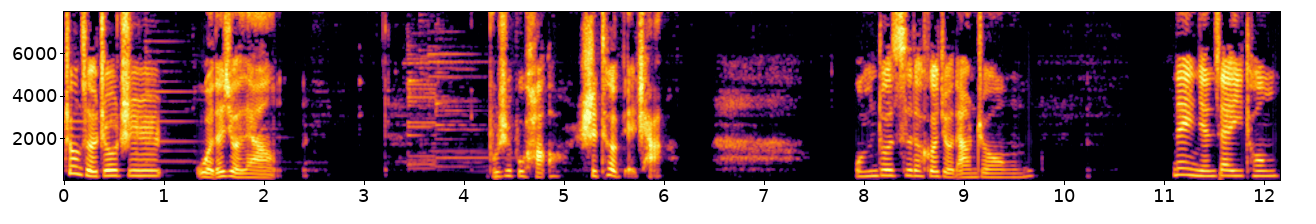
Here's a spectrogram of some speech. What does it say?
众所周知，我的酒量不是不好，是特别差。我们多次的喝酒当中，那一年在一通，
